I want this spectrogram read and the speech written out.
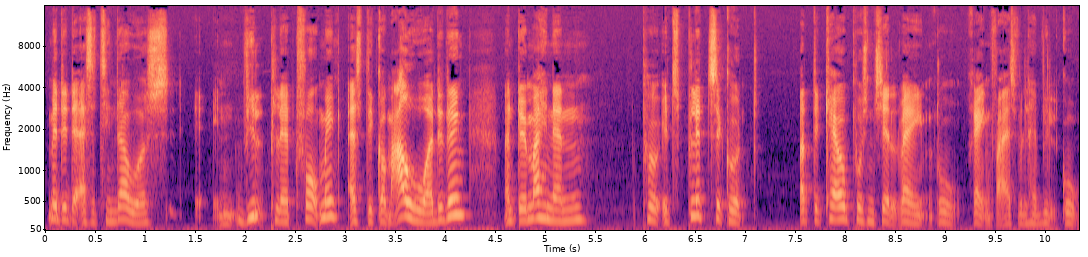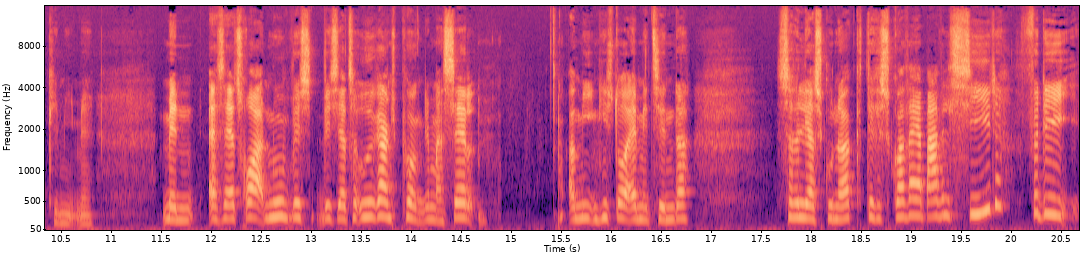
med det der. Altså Tinder er jo også en vild platform, ikke? Altså, det går meget hurtigt, ikke? Man dømmer hinanden på et splitsekund, og det kan jo potentielt være en, du rent faktisk vil have vildt god kemi med. Men altså, jeg tror nu, hvis, hvis jeg tager udgangspunkt i mig selv, og min historie med Tinder, så vil jeg sgu nok, det kan sgu godt være, at jeg bare vil sige det, fordi,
